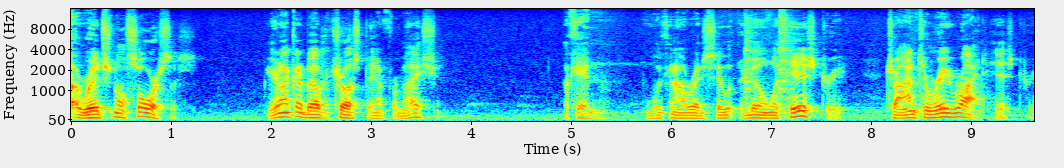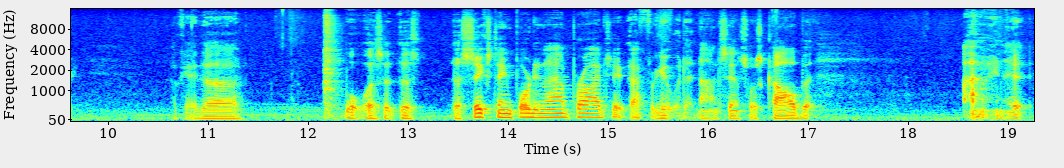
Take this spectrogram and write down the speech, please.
original sources. You're not going to be able to trust the information. Okay, we can already see what they're doing with history, trying to rewrite history. Okay, the, what was it, the, the 1649 project? I forget what that nonsense was called, but I mean, it,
